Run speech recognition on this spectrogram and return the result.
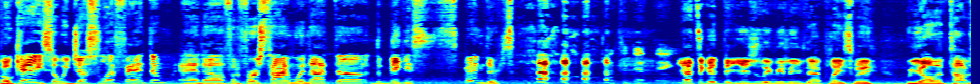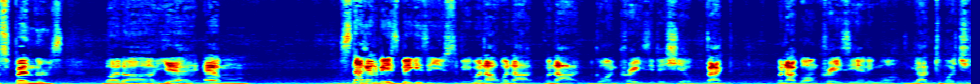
Okay, so we just left Phantom, and uh, for the first time, we're not the the biggest spenders. that's a good thing. That's a good thing. Usually, we leave that place where we are the top spenders. But uh, yeah, um, it's not going to be as big as it used to be. We're not. We're not. We're not going crazy this year. In fact, we're not going crazy anymore. We got too much.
